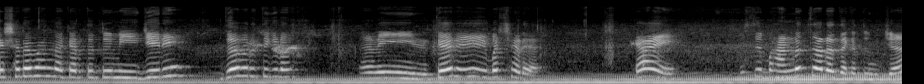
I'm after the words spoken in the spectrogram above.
कशाला भांडणं करता तुम्ही? जे रे जा बरं तिकडं. आणि काय रे बछड्या काय? नुसतं भांडणच चालत आहे का तुमच्या?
